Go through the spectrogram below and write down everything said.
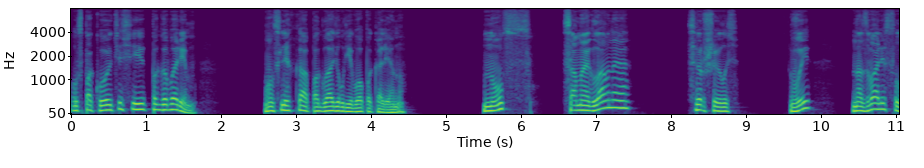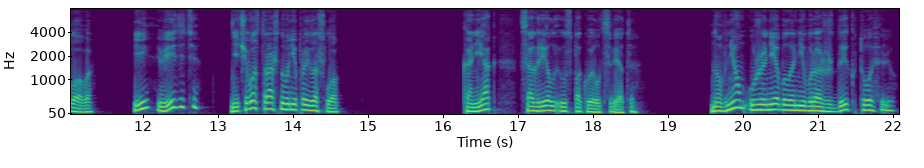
успокойтесь и поговорим». Он слегка погладил его по колену. ну самое главное свершилось. Вы назвали слово. И, видите, ничего страшного не произошло. Коньяк согрел и успокоил цвета. Но в нем уже не было ни вражды к Тофелю,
